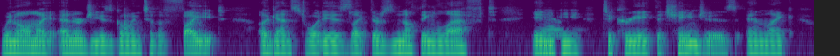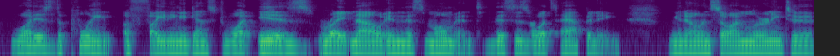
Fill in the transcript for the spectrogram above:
When all my energy is going to the fight against what is, like there's nothing left in Yeah. me to create the changes. And like, what is the point of fighting against what is right now in this moment? This is what's happening, you know? And so I'm learning to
